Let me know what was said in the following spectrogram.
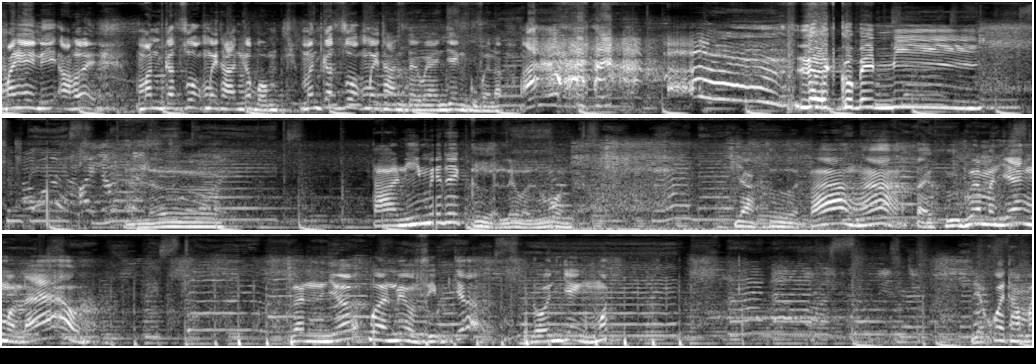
ไม่ให้หนีเอาเฮ้ยมันกระซวกไม่ทันครับผม มันกระซวกไม่ทันแต่แวนแย่งกูไปแล้วเลือดกูไม่มีฮัลโหลตานี้ไม่ได้เกิดเลยว่ะทุกคน อยากเกิดบ้างฮะ แต่คือเพื่อนมันแย่งหมดแล้ว เพื่อนเยอะเพื่อนไม่เอาสิบเยอะ โดนแย่งหมด เดี๋ยวค่อยทำไฮ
